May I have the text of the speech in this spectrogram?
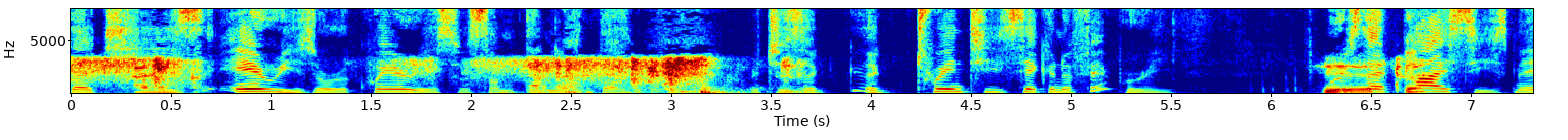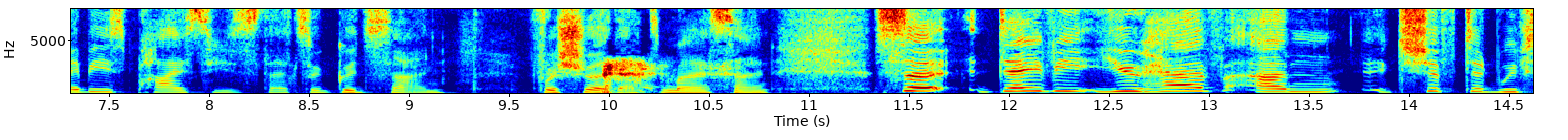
that he's Aries or Aquarius or something like that, which is a, a 22nd of February. Or is that Pisces? Maybe he's Pisces. That's a good sign. For sure, that's my sign. So, Davy, you have um, shifted. We've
